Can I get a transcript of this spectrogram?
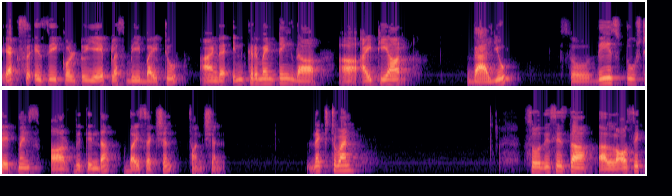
x is equal to a plus b by 2 and incrementing the uh, ITR value. So these two statements are within the bisection function. Next one. So this is the uh, logic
